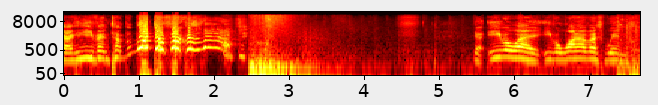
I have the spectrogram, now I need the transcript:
Okay, I can even time, what the fuck was that? Yeah, either way, either one of us wins.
